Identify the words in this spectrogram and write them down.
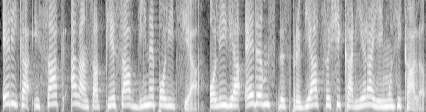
Erika Isaac a lansat piesa Vine Poliția. Olivia Adams despre viață și cariera ei muzicală.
